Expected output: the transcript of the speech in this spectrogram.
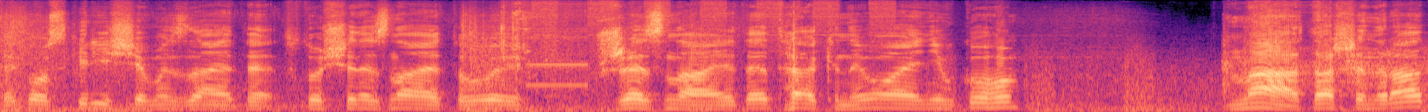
Такого скіліща ви знаєте. Хто ще не знає, то ви вже знаєте. Так, немає ні в кого. На Ташенрад.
